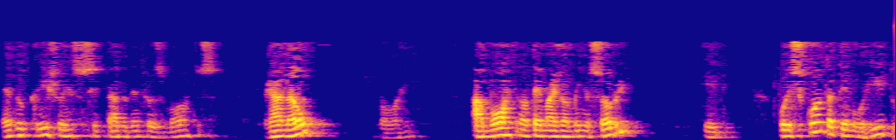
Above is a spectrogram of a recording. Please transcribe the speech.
tendo Cristo ressuscitado dentre os mortos, já não morre. A morte não tem mais domínio sobre ele. Pois quanto a ter morrido,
